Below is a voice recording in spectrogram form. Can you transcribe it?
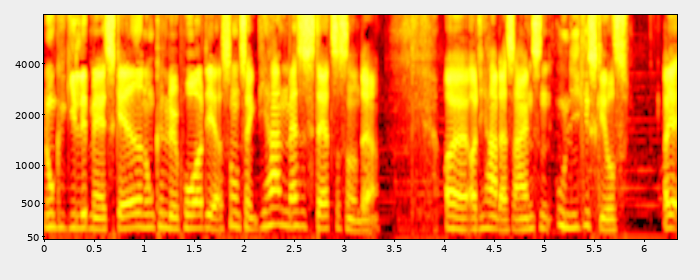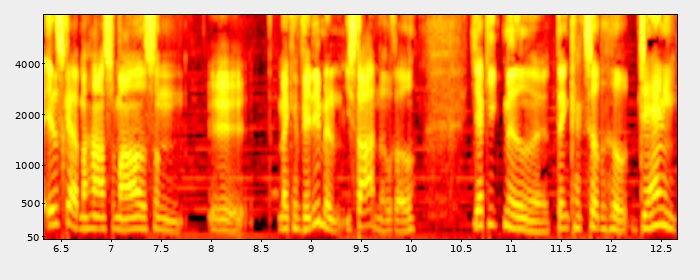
nogle kan give lidt mere skade, nogle kan løbe hurtigere, sådan ting. De har en masse stats og sådan noget der. Og, og de har deres egen sådan unikke skills. Og jeg elsker, at man har så meget sådan, øh, man kan vælge imellem i starten allerede. Jeg gik med øh, den karakter, der hed Danny.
